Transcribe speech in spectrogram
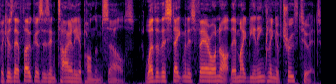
because their focus is entirely upon themselves. Whether this statement is fair or not, there might be an inkling of truth to it.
